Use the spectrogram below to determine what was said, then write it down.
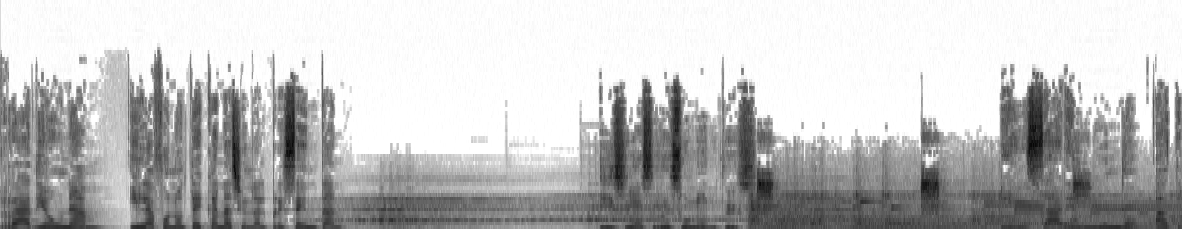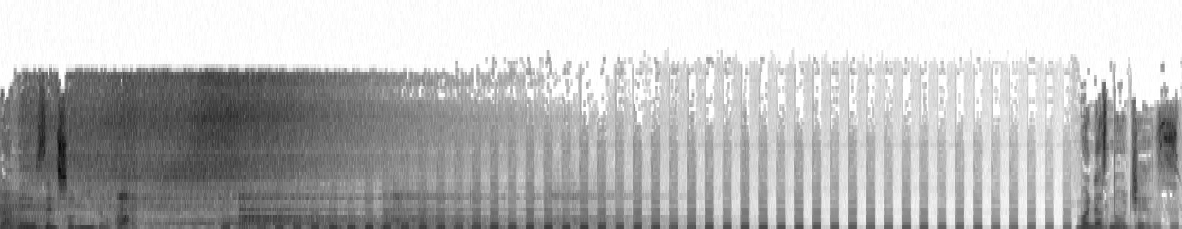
Radio UNAM y la Fonoteca Nacional presentan Islas Resonantes. Pensar el mundo a través del sonido. Buenas noches.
